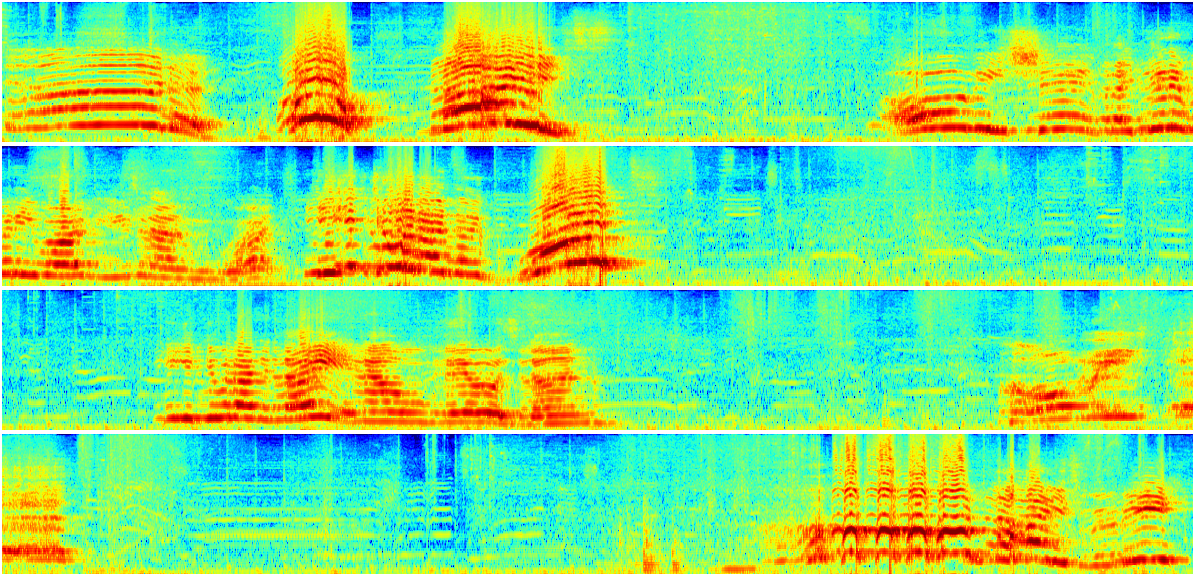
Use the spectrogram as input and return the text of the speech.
Dude! Oh! Nice! Holy shit! But I did it when he on what? He can do it on the what? He can do it on the night, and now Mayo is done. Holy shit! nice, movie!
